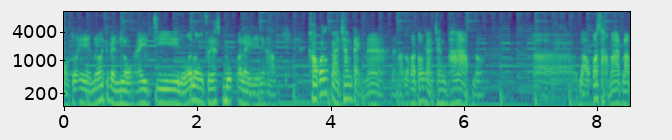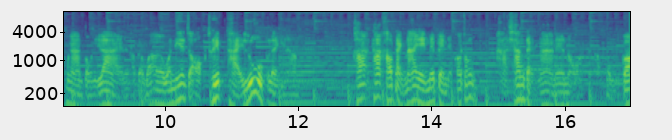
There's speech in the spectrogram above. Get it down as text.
ของตัวเองไม่ว่าจะเป็นลง IG หรือว่าลง Facebook อะไรอย่างนี้นะครับเขาก็ต้องการช่างแต่งหน้านะครับแล้วก็ต้องการช่างภาพเนาะเเราก็สามารถรับงานตรงนี้ได้นะครับแบบว่าเออวันนี้จะออกทริปถ่ายรูปอะไรอย่างเงี้ยครับถ้าถ้าเขาแต่งหน้าเองไม่เป็นเนี่ยเขาต้องหาช่างแต่งหน้าแน่นอนนะครับผมก็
